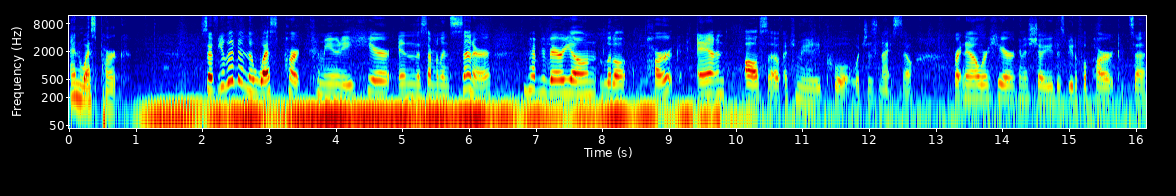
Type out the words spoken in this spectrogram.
and West Park. So if you live in the West Park community here in the Summerlin Center, you have your very own little park and also a community pool, which is nice. So right now we're here going to show you this beautiful park. It's uh,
